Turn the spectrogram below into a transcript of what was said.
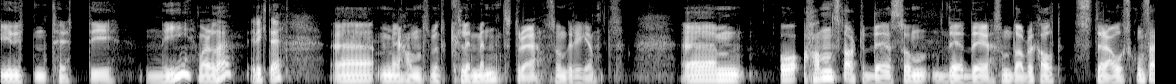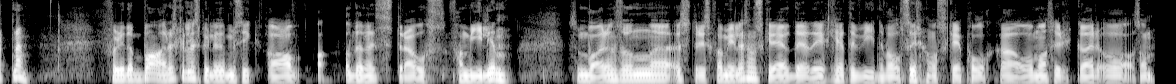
i 1939, var det det? Riktig? Uh, med han som het Clement, tror jeg, som dirigent. Um, og han startet det som, det, det som da ble kalt Strauss-konsertene. Fordi det bare skulle spille musikk av, av denne Strauss-familien. Som var en sånn eh, østerriksk familie som skrev det de heter wienervalser. Og skrev polka og mazurkaer og sånn.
